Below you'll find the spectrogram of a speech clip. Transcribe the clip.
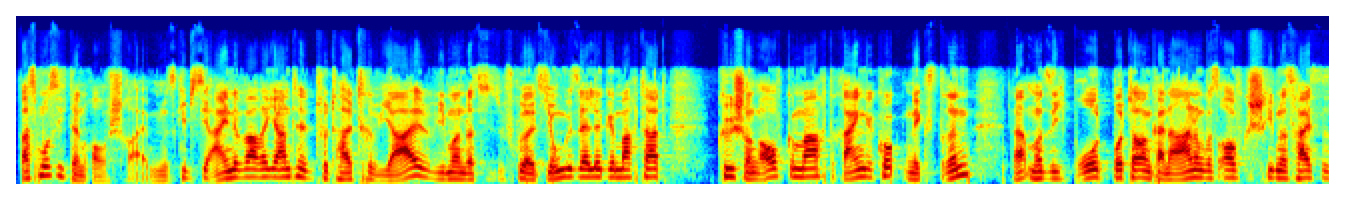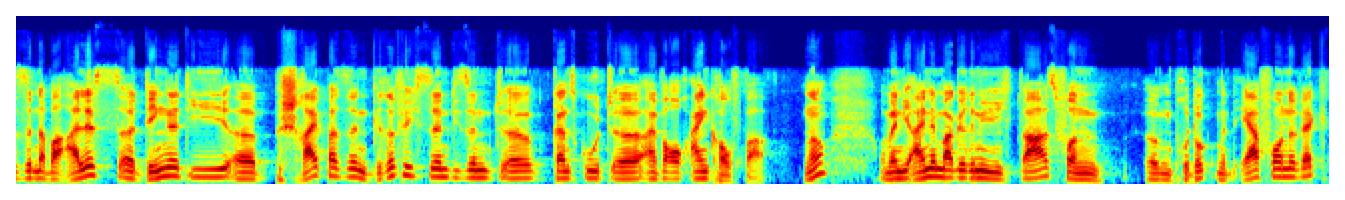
Was muss ich denn raufschreiben? Es gibt die eine Variante, total trivial, wie man das früher als Junggeselle gemacht hat. Kühlschrank aufgemacht, reingeguckt, nichts drin. Da hat man sich Brot, Butter und keine Ahnung was aufgeschrieben. Das heißt, es sind aber alles äh, Dinge, die äh, beschreibbar sind, griffig sind, die sind äh, ganz gut äh, einfach auch einkaufbar. Ne? Und wenn die eine Margarine nicht da ist von irgendeinem Produkt mit R vorne weg,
